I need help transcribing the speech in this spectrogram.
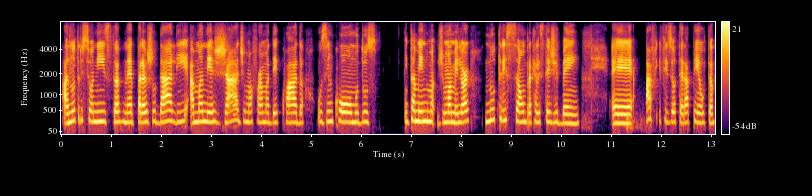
a nutricionista, né, para ajudar ali a manejar de uma forma adequada os incômodos e também de uma melhor nutrição para que ela esteja bem. É, a fisioterapeuta,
